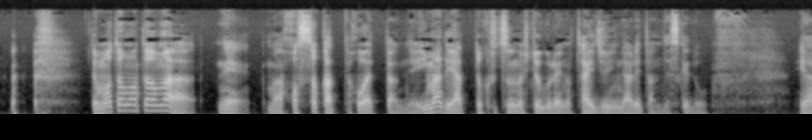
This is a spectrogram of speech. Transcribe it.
でもともとまあねまあ細かった方やったんで今でやっと普通の人ぐらいの体重になれたんですけどいや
